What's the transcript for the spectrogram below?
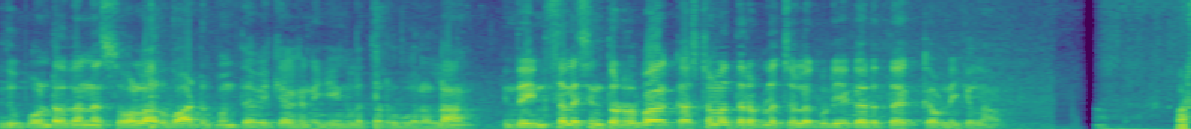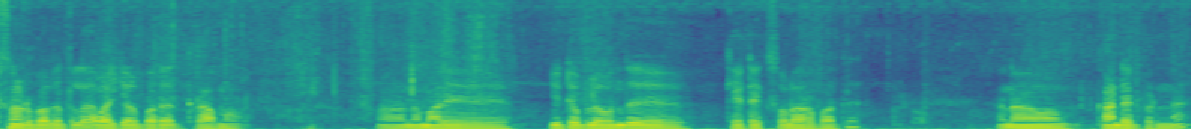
இது போன்றதான சோலார் வாட்டர் பம்ப் தேவைக்காக நீங்கள் எங்களை தொடர்பு கொள்ளலாம். இந்த இன்ஸ்டாலேஷன் தொடர்பாக கஸ்டமர் தரப்பில் சொல்லக்கூடிய கருத்தை கவனிக்கலாம். வருஷநாடு பக்கத்தில் வைக்கால்பாறை கிராமம். இந்த மாதிரி யூடியூப்பில் வந்து கேடெக் சோலாரை பார்த்து நான் காண்டாக்ட் பண்ணேன்.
